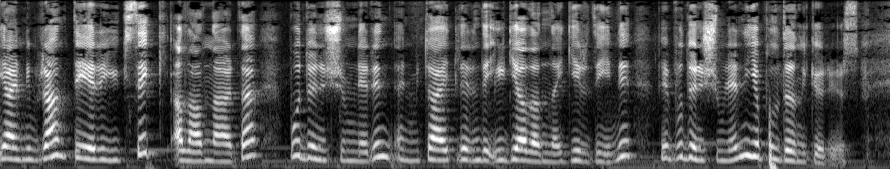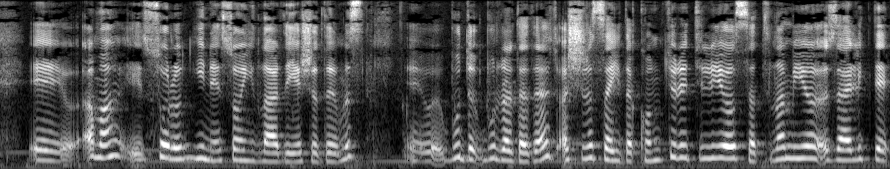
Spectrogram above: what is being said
yani rant değeri yüksek alanlarda bu dönüşümlerin hani müteahhitlerin de ilgi alanına girdiğini ve bu dönüşümlerin yapıldığını görüyoruz. E, ama e, sorun yine son yıllarda yaşadığımız bu da, burada da aşırı sayıda konut üretiliyor, satılamıyor. Özellikle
